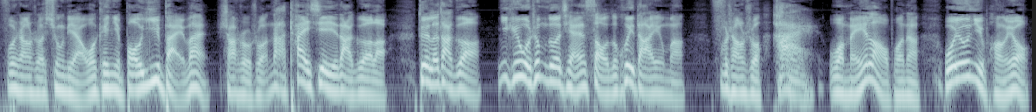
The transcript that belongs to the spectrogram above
富商说：“兄弟啊，我给你包一百万。”杀手说：“那太谢谢大哥了。”对了，大哥，你给我这么多钱，嫂子会答应吗？富商说：“嗨，我没老婆呢，我有女朋友。”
